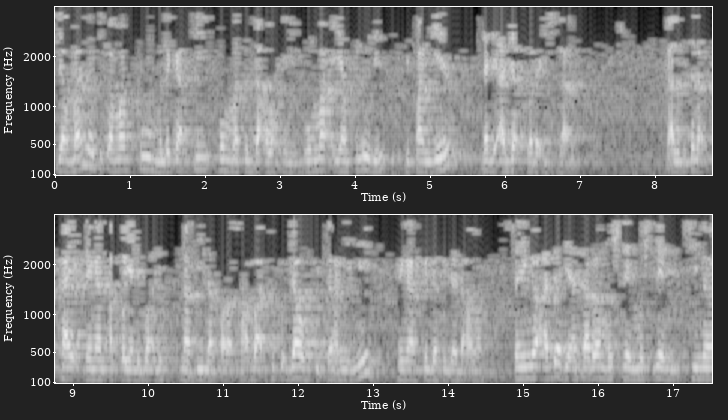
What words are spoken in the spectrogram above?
sejauh mana kita mampu mendekati umat dakwah ini umat yang perlu dipanggil dan diajak kepada Islam kalau kita nak kait dengan apa yang dibuat oleh Nabi dan para sahabat cukup jauh kita hari ini dengan kerja-kerja dakwah sehingga ada di antara muslim-muslim Cina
